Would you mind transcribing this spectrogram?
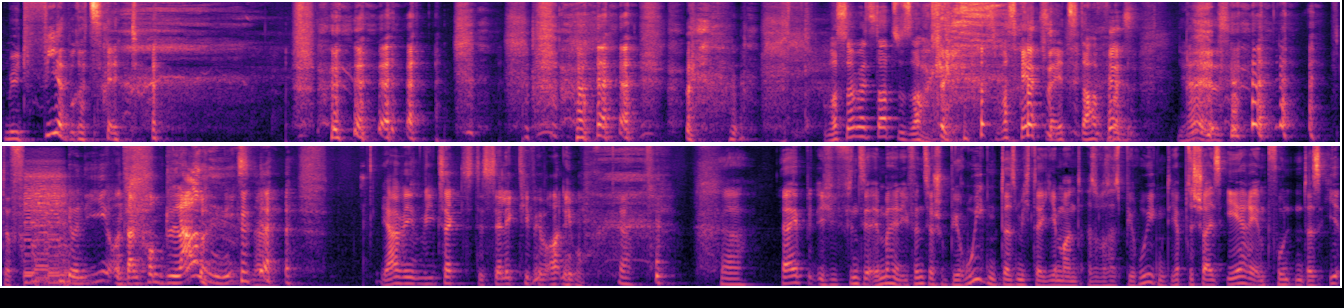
mit 4%. Was soll man jetzt dazu sagen? Was, was hält man jetzt davon? Ja, das der Fu und I und dann kommt lang nichts. Nein. Ja, wie, wie gesagt, das ist selektive Wahrnehmung. Ja. Ja, ich, bin- ich finde es ja immerhin, ich finde es ja schon beruhigend, dass mich da jemand, also was heißt beruhigend? Ich habe das schon als Ehre empfunden, dass ihr,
